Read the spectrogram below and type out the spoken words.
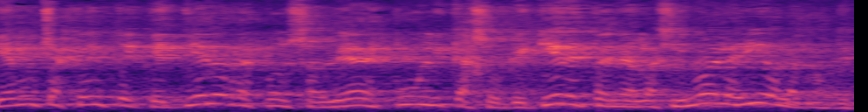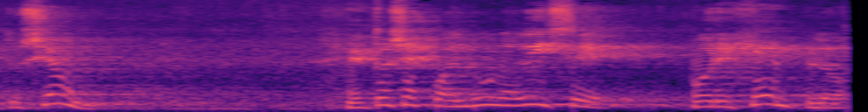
Y hay mucha gente que tiene responsabilidades públicas o que quiere tenerlas y no ha leído la Constitución. Entonces cuando uno dice, por ejemplo,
